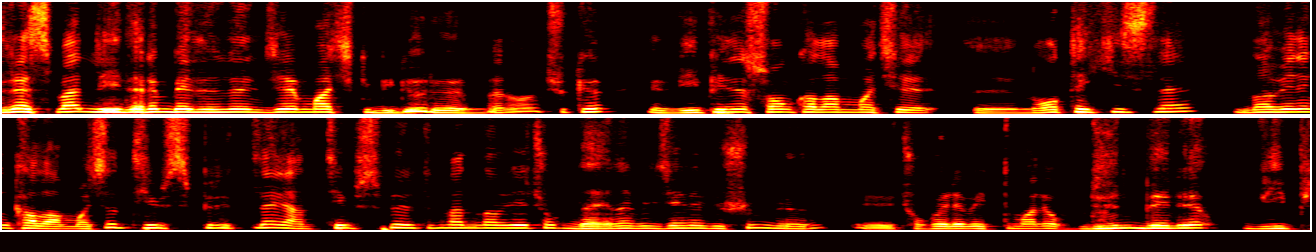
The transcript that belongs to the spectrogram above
resmen liderin belirleneceği maç gibi görüyorum ben onu. Çünkü VP'nin son kalan maçı e, No Tekis'le Navi'nin kalan maçı Team Spirit'le yani Team Spirit'in ben Navi'ye çok dayanabileceğini düşünmüyorum. E, çok öyle bir ihtimal yok. Dün beni VP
